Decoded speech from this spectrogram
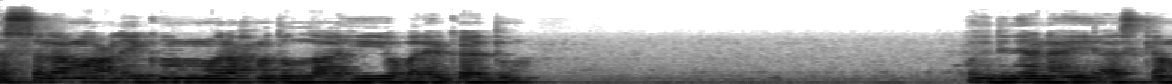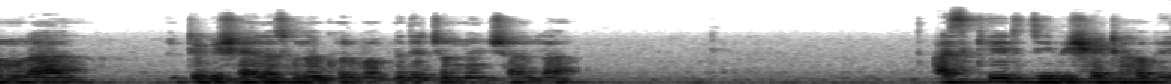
আসসালামু আলাইকুম রহমতুল্লাহি প্রতিদিনের নাই আজকে আমরা একটি বিষয় আলোচনা করব আপনাদের জন্য ইনশাআল্লাহ। আজকের যে বিষয়টা হবে,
